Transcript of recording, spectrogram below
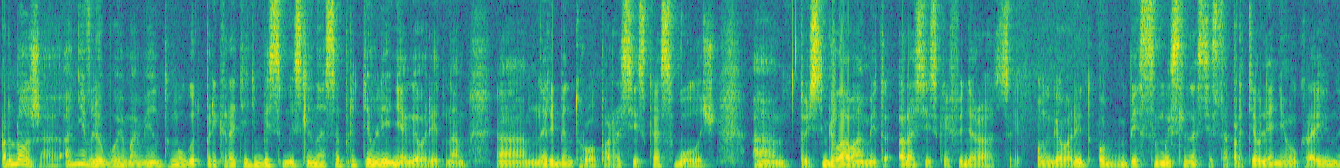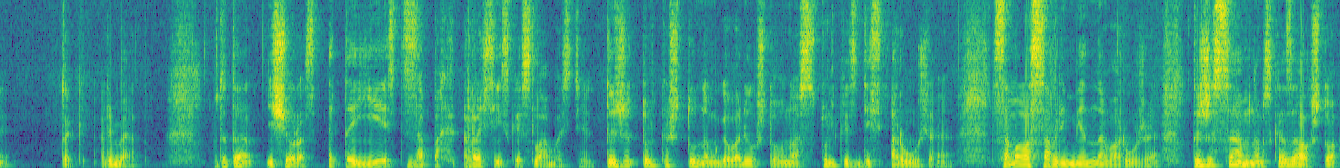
продолжаю. Они в любой момент могут прекратить бессмысленное сопротивление, говорит нам э, Риббентроп, российская сволочь. Э, то есть глава МИД Российской Федерации. Он говорит о бессмысленности сопротивления Украины. Так, ребят, вот это, еще раз, это есть запах российской слабости. Ты же только что нам говорил, что у нас столько здесь оружия, самого современного оружия. Ты же сам нам сказал, что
